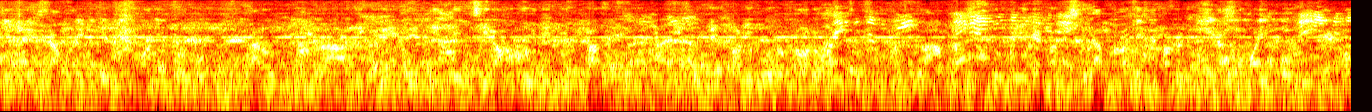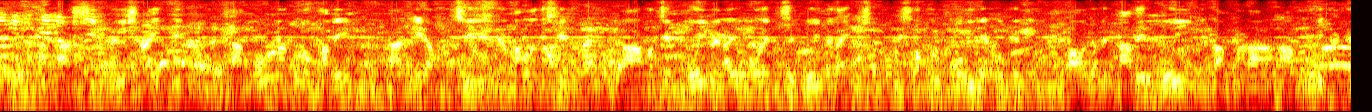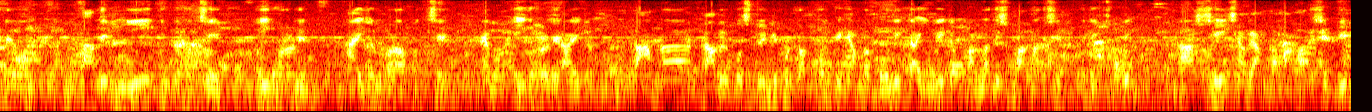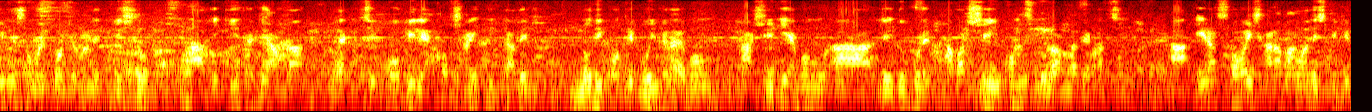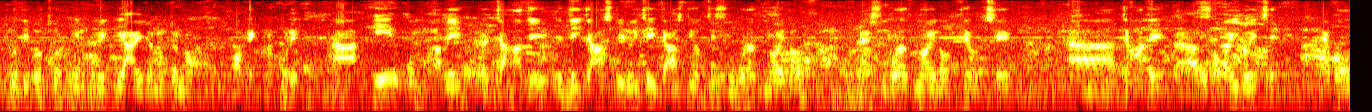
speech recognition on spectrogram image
আমরা এটিকে মেজবানি বলব, কারণ এখানে তিন দিন ছিলাম দুই দিন একটু মেজবানি করে খাওয়ানো হয়েছে আমরা দেখাচ্ছি আপনারা দেখতে এরা সবাই কবি লেখক আর শিল্পী সাহিত্যিক কোনো না কোনোভাবে এরা হচ্ছে বাংলাদেশের হচ্ছে বই মেলায় উপরে হচ্ছে বই মেলায় সকল সকল কবি লেখকদের পাওয়া যাবে তাদের বই কিন্তু আপনারা পড়ে থাকেন এবং তাদের নিয়ে কিন্তু হচ্ছে এই ধরনের আয়োজন করা হচ্ছে এবং এই ধরনের আয়োজন। তা আমরা travel post twenty four dot com থেকে আমরা বলি দ্য ইমেজ অফ বাংলাদেশ, বাংলাদেশের প্রতিচ্ছবি আর সেই হিসাবে আমরা বাংলাদেশের বিভিন্ন সময় পর্যটনের দৃশ্য দেখিয়ে থাকি। আমরা দেখাচ্ছি কবি, লেখক, সাহিত্যিক তাদের নদীপথে বইমেলা এবং সেটি এবং যে দুপুরের খাবার, সেই অংশগুলো আমরা দেখাচ্ছি। এরা সবাই সারা বাংলাদেশ থেকে প্রতি বছর এরকম একটি আয়োজনের জন্য অপেক্ষা করে। এইরকমভাবে জাহাজে যে জাহাজটি রয়েছে, এই জাহাজটি হচ্ছে শুভরাজ নয় লঞ্চ। শুভরাজ নয় লঞ্চে হচ্ছে জাহাজে সবাই রয়েছে এবং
